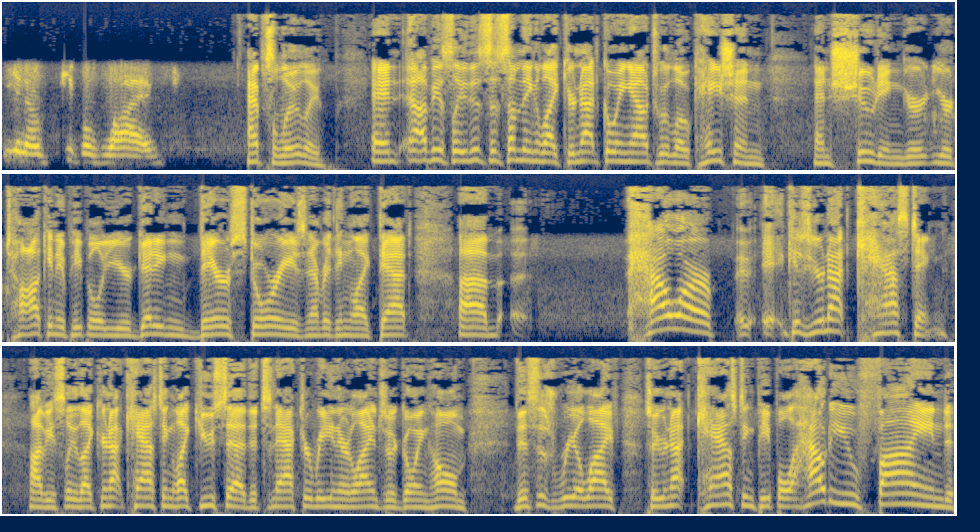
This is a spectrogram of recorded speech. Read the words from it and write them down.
you know people's lives. Absolutely. And obviously this is something like you're not going out to a location and shooting. You're you're talking to people. You're getting their stories and everything like that. Um, how are because you're not casting obviously like you're not casting like you said it's an actor reading their lines or going home this is real life so you're not casting people how do you find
